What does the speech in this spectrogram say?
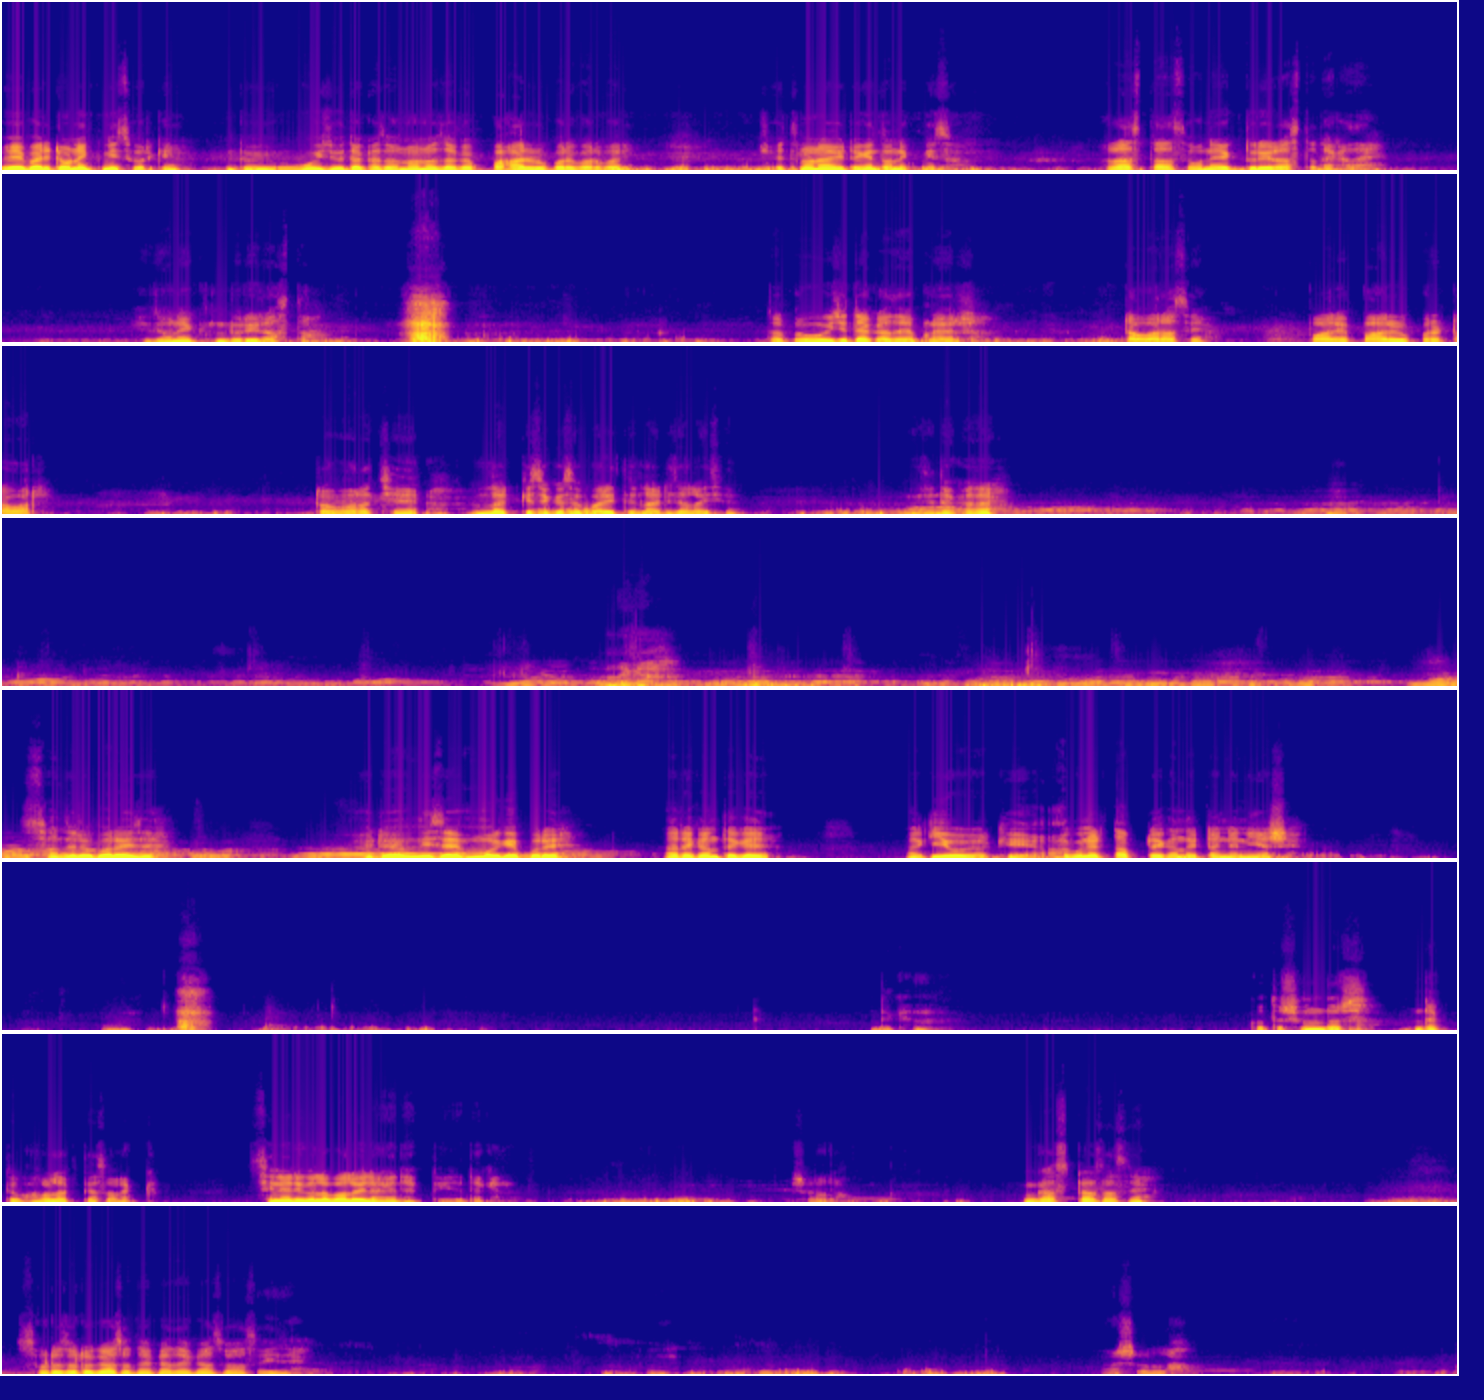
এই- বাড়িটা অনেক নিচু আর কি। কিন্তু ওই যে দেখা যায় অন্যান্য জায়গায় পাহাড়ের উপরে ঘর বাড়ি। সেই তুলনায় এটা কিন্তু অনেক নিচু। রাস্তা আছে, অনেক দূরে রাস্তা দেখা যায়। এই যে অনেক দূরে রাস্তা। তারপর ওই যে দেখা যায় আপনার টাওয়ার আছে। পাহাড়ে পাহাড়ের উপরে টাওয়ার টাওয়ার আছে লাইট কিছু কিছু বাড়িতে লাইট জ্বালাইছে। দেখা যায়। ছাদের উপরে এই যে, এটা নিচে মুরগি পরে আর এখান থেকে আর কি আর কি আগুনের তাপটা এখান থেকে টাইনে নিয়ে আসে দেখেন কত সুন্দর দেখতে, ভালো লাগতেছে অনেক। সিনারিগুলো ভালোই লাগে দেখতে যে দেখেন। গাছ টাছ আছে। ছোট ছোট গাছও দেখা যায়, গাছও আছে, এই যে।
